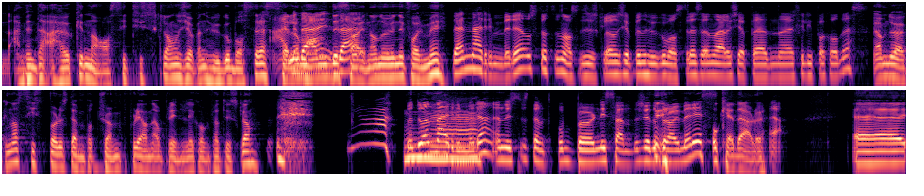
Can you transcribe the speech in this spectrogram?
Nei, men det er jo ikke Nazi-Tyskland å kjøpe en Hugo Boss-dress, selv om er- han designa noen uniformer. Det er nærmere å støtte Nazi-Tyskland å kjøpe en Hugo Boss-dress enn det er å kjøpe en eh, Filippa K-dress. Ja, Men du er jo ikke nazist bare du stemmer på Trump fordi han opprinnelig kommer fra Tyskland. Men du er nærmere enn hvis du stemte på Bernie Sanders i The Primaries. Ok, det er du. Ja. Eh,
